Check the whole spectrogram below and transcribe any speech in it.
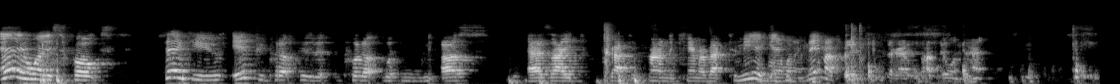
Anyways, folks, thank you if you put up put up with us as I forgot to turn the camera back to me again when I made my predictions. I gotta stop doing that.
